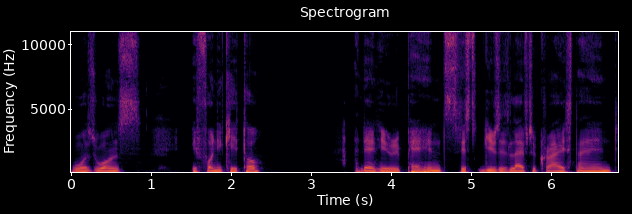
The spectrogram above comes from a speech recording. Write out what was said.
was once a fornicator and then he repents, gives his life to Christ, and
